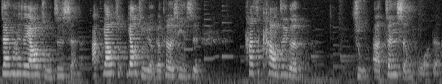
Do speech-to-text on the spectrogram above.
但他是妖族之神啊。妖族妖族有个特性是，他是靠这个主呃真神活的，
